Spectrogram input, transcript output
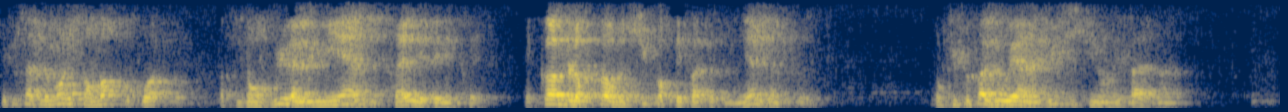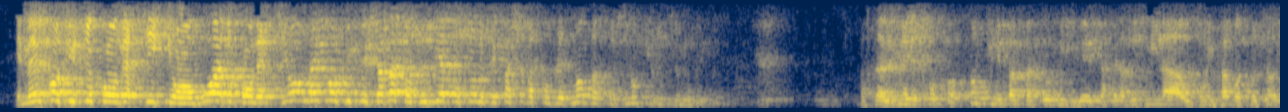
C'est tout simplement, ils sont morts pourquoi? Parce qu'ils ont vu la lumière d'Israël les pénétrer. Et comme leur corps ne supportait pas cette lumière, ils ont explosé. Donc tu ne peux pas jouer à un juif si tu n'en es pas un. Et même quand tu te convertis, qui est en voie de conversion, même quand tu fais Shabbat, on te dit attention, ne fais pas Shabbat complètement parce que sinon tu risques de mourir. Parce que la lumière est trop forte. Tant que tu n'es pas passé au milieu, tu fait la Mila ou pour une femme autre chose,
